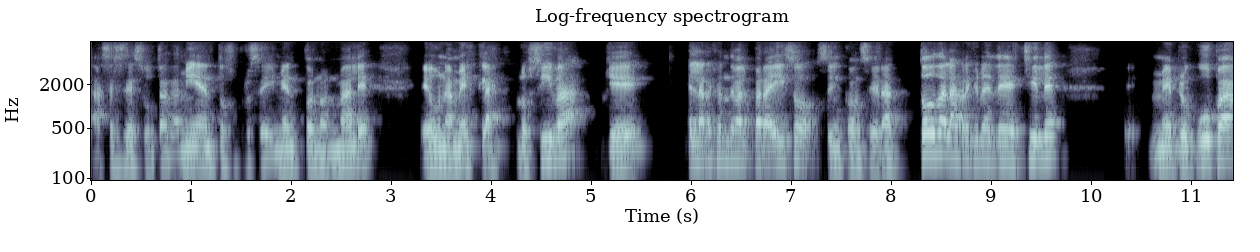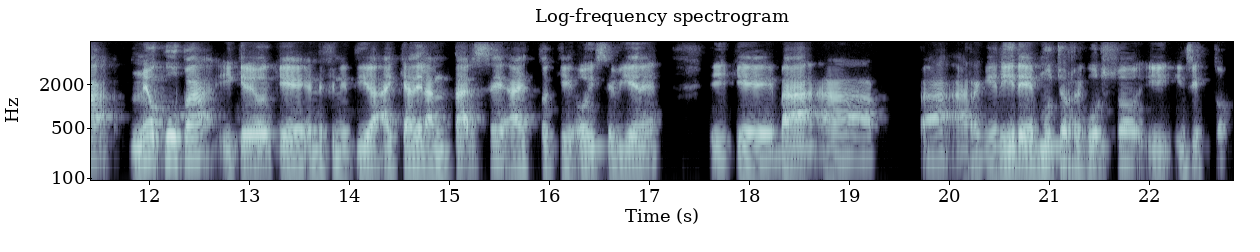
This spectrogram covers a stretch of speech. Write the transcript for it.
hacerse su tratamiento, sus procedimientos normales, es una mezcla explosiva que en la región de Valparaíso, sin considerar todas las regiones de Chile, me preocupa, me ocupa y creo que en definitiva hay que adelantarse a esto que hoy se viene y que va a, requerir eh, muchos recursos y, insisto,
